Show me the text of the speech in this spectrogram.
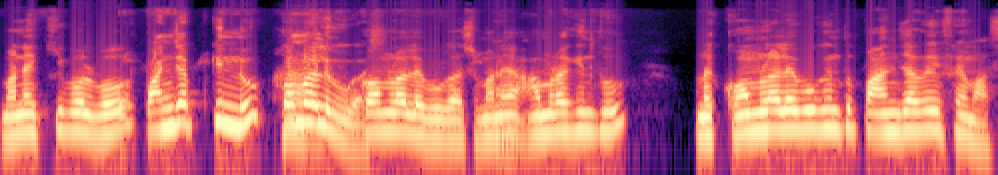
মানে কি বলব? পাঞ্জাব কিন্নু কমলা লেবু গাছ। কমলা লেবু গাছ। মানে হ্যাঁ। আমরা কিন্তু মানে কমলা লেবু কিন্তু পাঞ্জাবেই ফেমাস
